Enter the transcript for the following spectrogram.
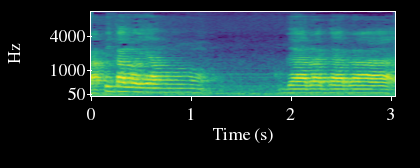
Tapi kalau yang gara-gara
